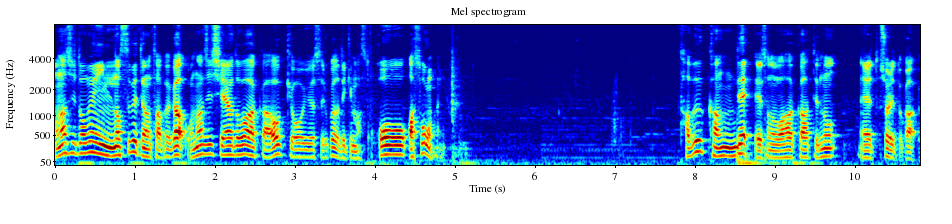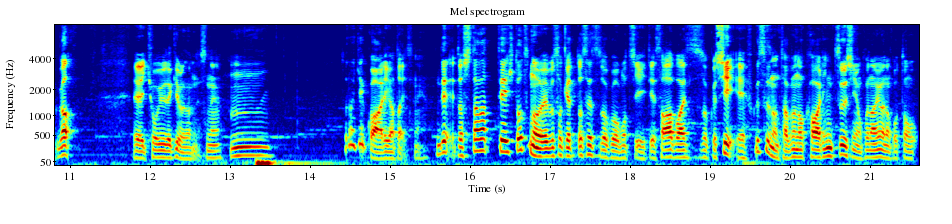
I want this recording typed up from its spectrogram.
同じドメインの全てのタブが同じシェアードワーカーを共有することができますと。ほう、あ、そうなんや。タブ間で、そのワーカーっていうの、えー、と処理とかが、えー、共有できるようなんですね。うん。それは結構ありがたいですね。で、えっと、従って一つの WebSocket 接続を用いてサーバーに接続し、え複数のタブの代わりに通信を行うようなことを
